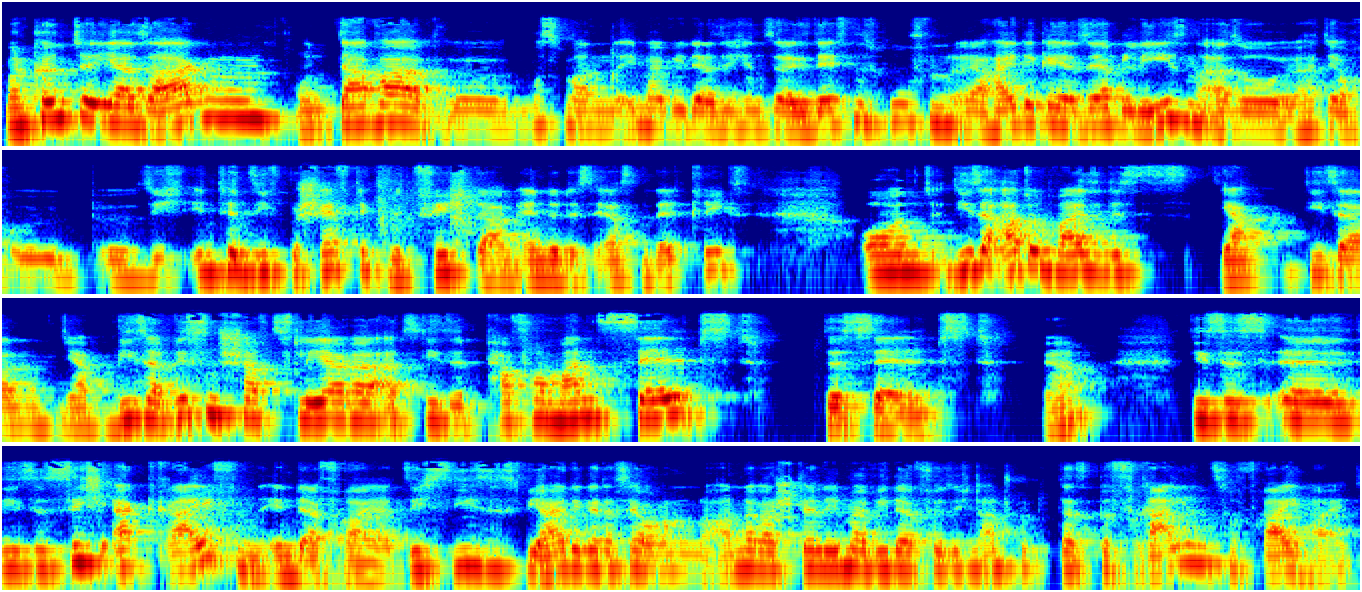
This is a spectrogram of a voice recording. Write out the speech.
man könnte ja sagen, und da war, äh, muss man immer wieder sich ins Gedächtnis rufen, äh, Heidegger ja sehr belesen, also hat ja auch äh, sich intensiv beschäftigt mit Fichte am Ende des Ersten Weltkriegs. Und diese Art und Weise des, ja, dieser, ja, dieser Wissenschaftslehre als diese Performance selbst des Selbst, ja? Dieses, äh, dieses sich ergreifen in der Freiheit, sich dieses, wie Heidegger das ja auch an anderer Stelle immer wieder für sich in Anspruch, das Befreien zur Freiheit.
